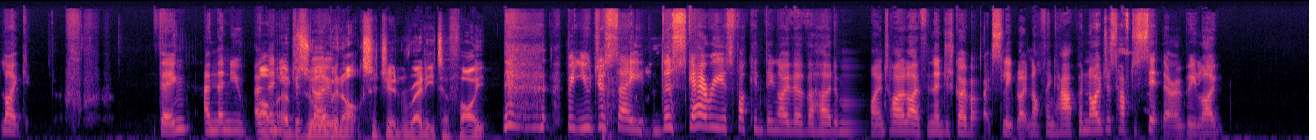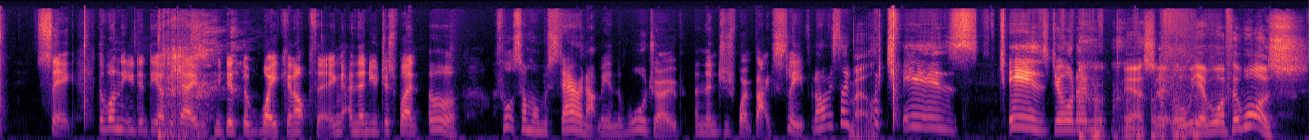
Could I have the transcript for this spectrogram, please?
like thing, and then you and I'm then you just absorbing go. oxygen, ready to fight. but you just say the scariest fucking thing I've ever heard in my entire life, and then just go back to sleep like nothing happened. I just have to sit there and be like, sick. The one that you did the other day was you did the waking up thing, and then you just went, oh. I thought someone was staring at me in the wardrobe, and then just went back to sleep. And I was like, Mel. "Oh, "Cheers, cheers, Jordan." Yeah, that's it. Well, yeah, but what if there was?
